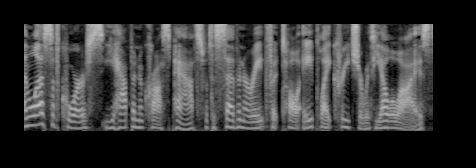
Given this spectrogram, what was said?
Unless, of course, you happen to cross paths with a seven or eight foot tall ape like creature with yellow eyes,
